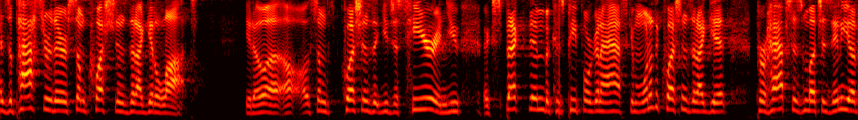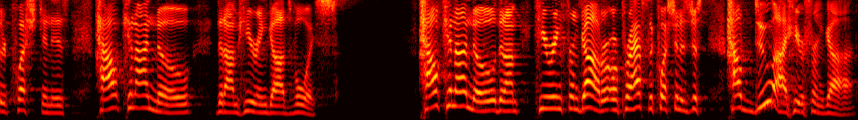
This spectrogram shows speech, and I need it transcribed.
As a pastor, there are some questions that I get a lot. You know, uh, uh, some questions that you just hear and you expect them because people are going to ask. And one of the questions that I get, perhaps as much as any other question, is how can I know that I'm hearing God's voice? How can I know that I'm hearing from God? Or, or perhaps the question is just, how do I hear from God?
